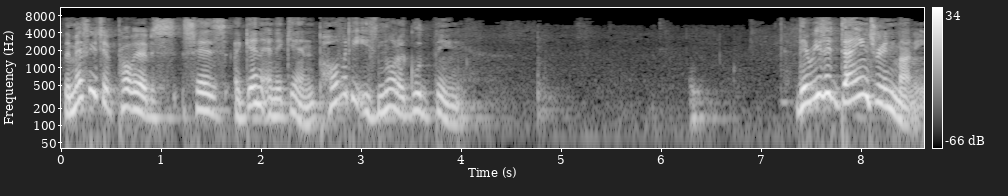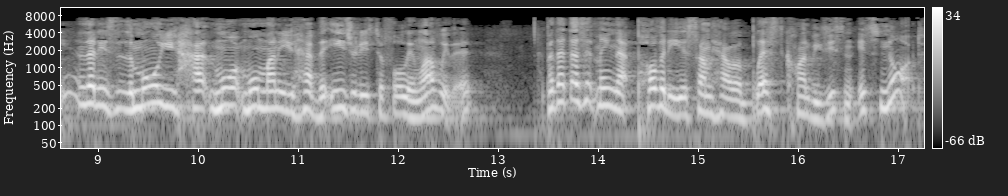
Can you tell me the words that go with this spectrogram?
The message of Proverbs says again and again, poverty is not a good thing. There is a danger in money, and that is that the more you have, more, more money you have, the easier it is to fall in love with it. But that doesn't mean that poverty is somehow a blessed kind of existence. It's not.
